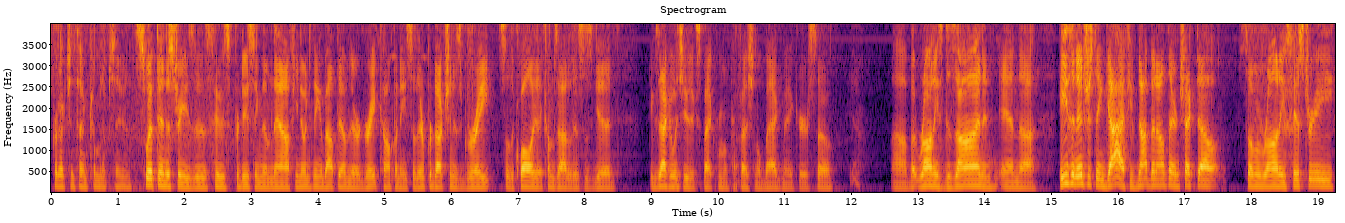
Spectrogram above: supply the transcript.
production time coming up soon. Swift Industries is who's producing them now. If you know anything about them, they're a great company. So their production is great. So the quality that comes out of this is good. Exactly what you'd expect from a professional bag maker. So, uh, but Ronnie's design and and uh, he's an interesting guy. If you've not been out there and checked out some of Ronnie's history,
